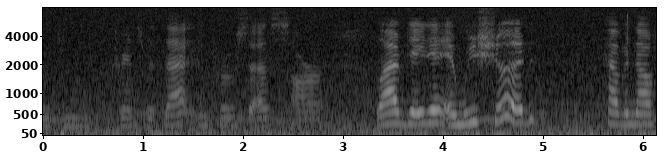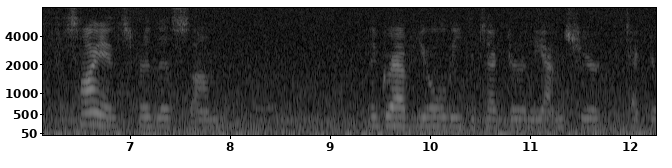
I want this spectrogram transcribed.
we can transmit that and process our lab data and we should have enough science for this um, the gravioli detector and the atmosphere detector.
